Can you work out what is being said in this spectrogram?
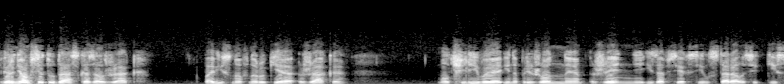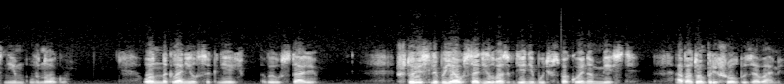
«Вернемся туда», — сказал Жак. Повиснув на руке Жака, молчаливая и напряженная, Женни изо всех сил старалась идти с ним в ногу. Он наклонился к ней. «Вы устали? Что, если бы я усадил вас где-нибудь в спокойном месте, а потом пришел бы за вами?»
